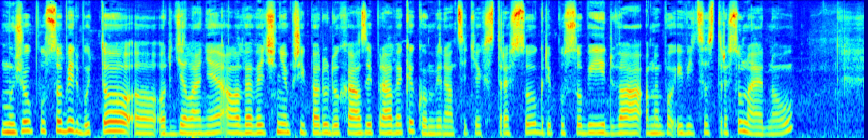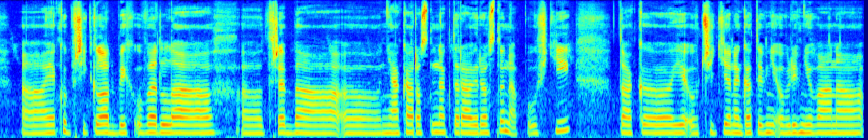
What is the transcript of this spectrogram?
můžou působit buď to eh, odděleně, ale ve většině případů dochází právě ke kombinaci těch stresů, kdy působí dva nebo i více stresů najednou. Jako příklad bych uvedla třeba nějaká rostlina, která vyroste na poušti, tak je určitě negativně ovlivňována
